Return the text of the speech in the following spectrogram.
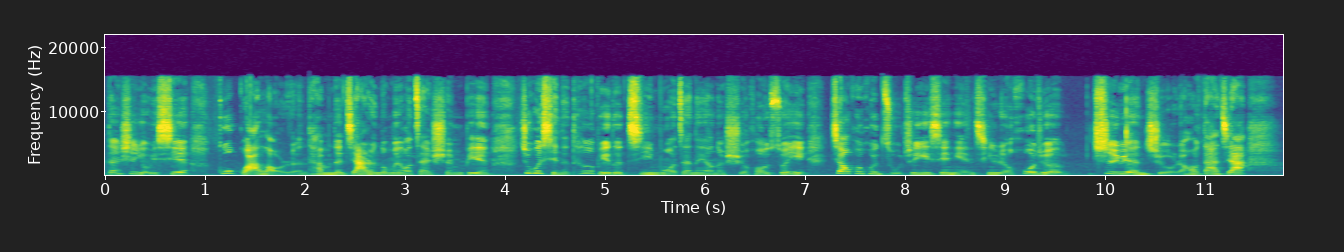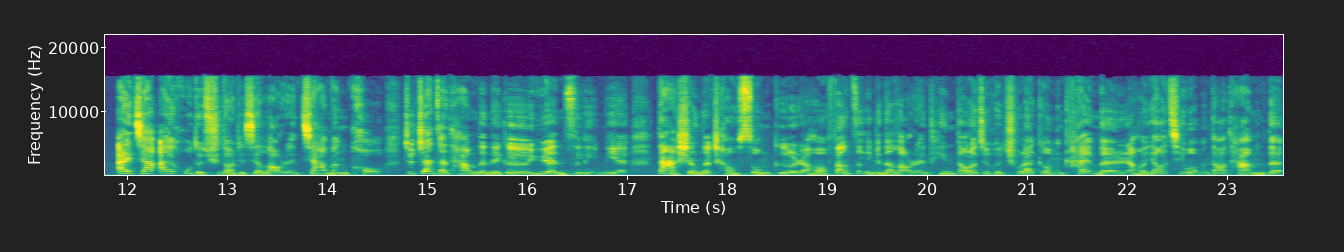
但是有一些孤寡老人，他们的家人都没有在身边，就会显得特别的寂寞，在那样的时候，所以教会会组织一些年轻人或者志愿者，然后大家。挨家挨户的去到这些老人家门口，就站在他们的那个院子里面，大声的唱颂歌。然后房子里面的老人听到了，就会出来给我们开门，然后邀请我们到他们的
